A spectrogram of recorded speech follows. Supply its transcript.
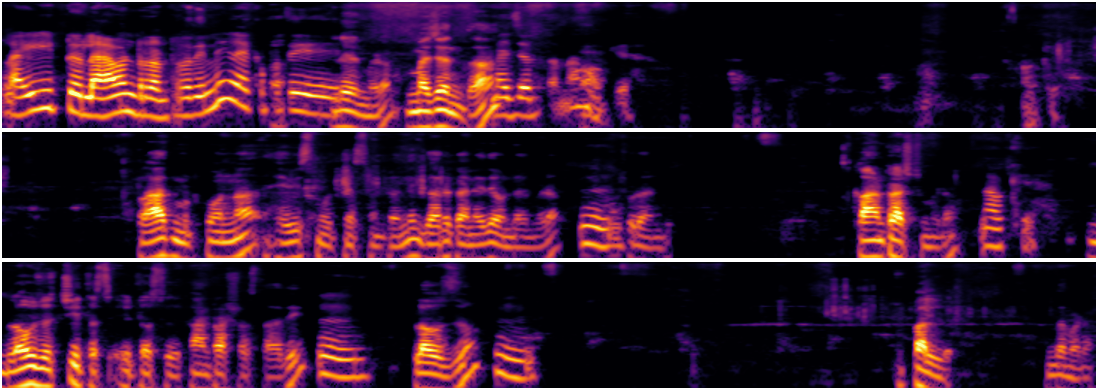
లైట్ లావెండర్ అంటారు దీన్ని లేకపోతే లేదు మేడం. మజంతా. మెజంతానా. ఓకే. ఓకే. క్లాత్ ముట్టుకున్న హెవీ స్మూత్నెస్ ఉంటుంది. గరక్ అనేది ఉండదు మేడం. చూడండి. కాంట్రాస్ట్ మేడం. ఓకే. బ్లౌజ్ వచ్చి ఇట్లా ఇట్లా వస్తుంది. కాంట్రాస్ట్ వస్తుంది. బ్లౌజ్. పళ్ళు. ఉందా మేడం.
